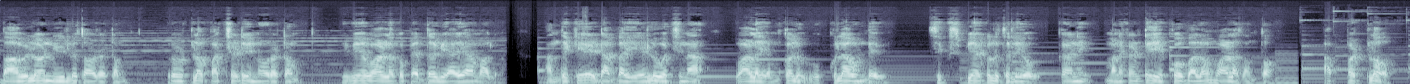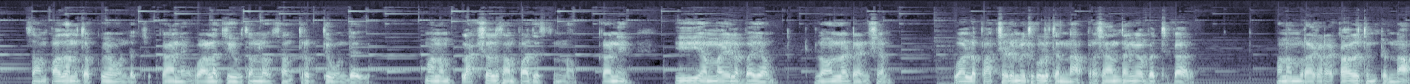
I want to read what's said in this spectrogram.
బావిలో నీళ్ళు తోడటం రోట్లో పచ్చడి నూరటం. ఇవే వాళ్ళకు పెద్ద వ్యాయామాలు. అందుకే డెబ్బై ఏళ్ళు వచ్చినా వాళ్ళ ఎముకలు ఉక్కులా ఉండేవి. సిక్స్ ప్యాకులు తెలియవు కానీ మనకంటే ఎక్కువ బలం వాళ్ళ సొంతం. అప్పట్లో సంపాదన తక్కువే ఉండొచ్చు కానీ వాళ్ళ జీవితంలో సంతృప్తి ఉండేది. మనం లక్షలు సంపాదిస్తున్నాం కానీ ఈ అమ్మాయిల భయం లోన్ల టెన్షన్. వాళ్ళు పచ్చడి మెతుకులు తిన్నా ప్రశాంతంగా బతికారు. మనం రకరకాలు తింటున్నా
